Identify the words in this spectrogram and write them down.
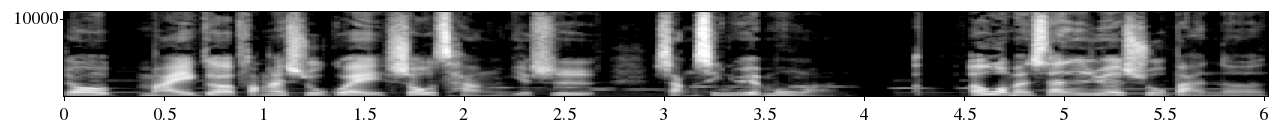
就买一个放在书柜收藏，也是赏心悦目啊。而我们三日月书版呢，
